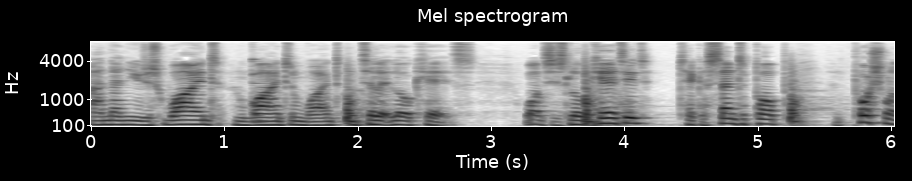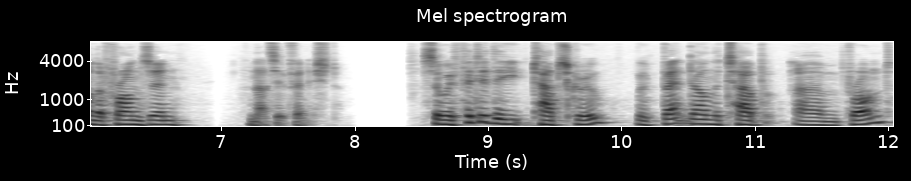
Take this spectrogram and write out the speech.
and then you just wind and wind and wind until it locates. Once it's located, take a center pop and push one of the fronds in, and that's it finished. So we've fitted the tab screw, we've bent down the tab um, front,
